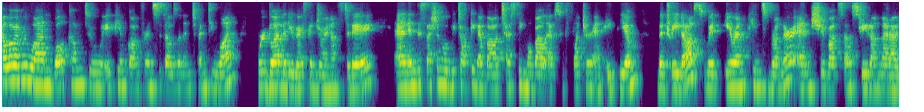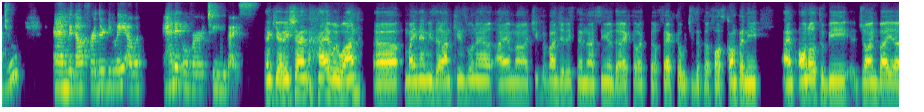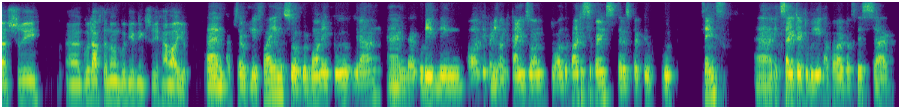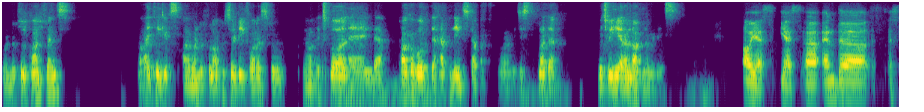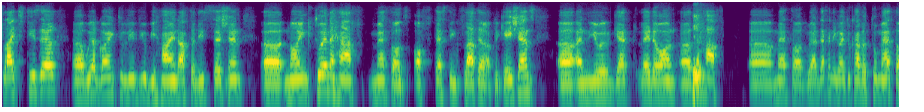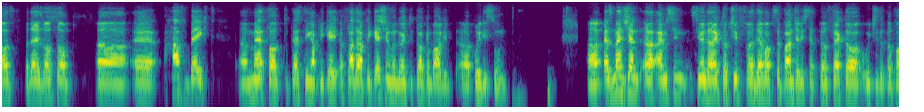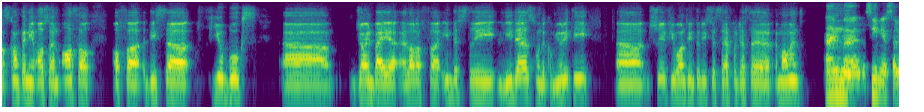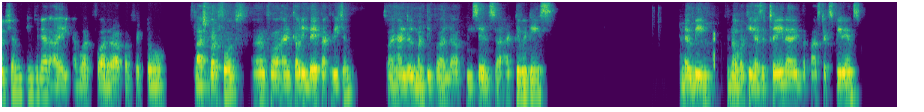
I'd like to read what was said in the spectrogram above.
Hello, everyone. Welcome to Appium Conference 2021. We're glad that you guys can join us today. And in this session, we'll be talking about testing mobile apps with Flutter and Appium, the trade-offs with Eran Kinsbruner and Srivatsa Srirangaraju. And without further delay, I would hand it over to you guys. Thank you, Alicia, and hi, everyone. Uh, my name is Eran Kinsbruner. I am a Chief Evangelist and a Senior Director at Perfecto, which is a Perforce company. I'm honored to be joined by uh, Shri. Uh, good afternoon, good evening, Shri. How are you? I'm absolutely fine. So good morning to Eran and uh, good evening, or depending on the time zone, to all the participants, the respective good things. Uh, excited to be a part of this uh, wonderful conference. I think it's a wonderful opportunity for us to you know, explore and uh, talk about the happening stuff, uh, which is Flutter, which we hear a lot nowadays. Oh, yes, yes. Uh, and uh, a slight teaser, uh, we are going to leave you behind after this session, uh, knowing two and a half methods of testing Flutter applications. and you will get later on the half method. We are definitely going to cover two methods, but there is also uh, a half-baked uh, method to testing applica a Flutter application. We're going to talk about it uh, pretty soon. As mentioned, I'm Senior Director, Chief DevOps Evangelist at Perfecto, which is a Perforce company, also an author of these few books joined by a, a lot of uh, industry leaders from the community. Uh, Shri, if you want to introduce yourself for just a, a moment. I'm a senior solution engineer. I work for uh, Perfecto slash Perforce uh, for and covering the APAC region. So I handle multiple uh, pre-sales uh, activities. And I've been, you know, working as a trainer in the past experience,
